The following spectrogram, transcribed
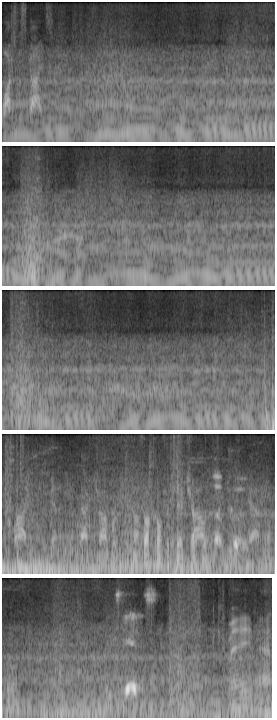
Watch the skies. Five. Enemy attack chopper incoming. Fuck off, Take attack chopper. and use the cap. Fuck off. Yes. Me, man.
